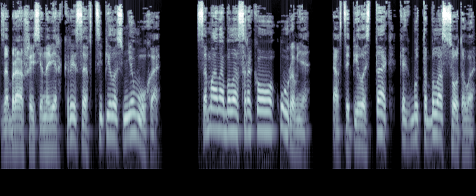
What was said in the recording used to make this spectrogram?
Забравшаяся наверх крыса вцепилась мне в ухо. Сама она была сорокового уровня, а вцепилась так, как будто была сотого.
